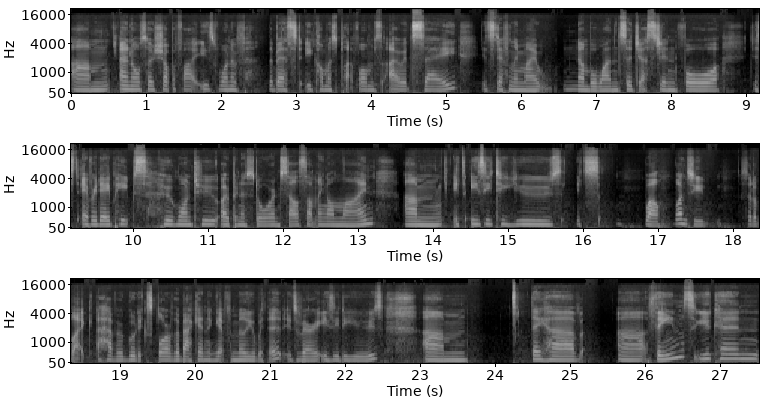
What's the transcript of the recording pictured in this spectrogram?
Um, and also, Shopify is one of the best e commerce platforms, I would say. It's definitely my number one suggestion for just everyday peeps who want to open a store and sell something online. Um, it's easy to use. It's, well, once you sort of like have a good explore of the back end and get familiar with it, it's very easy to use. Um, they have uh, themes you can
